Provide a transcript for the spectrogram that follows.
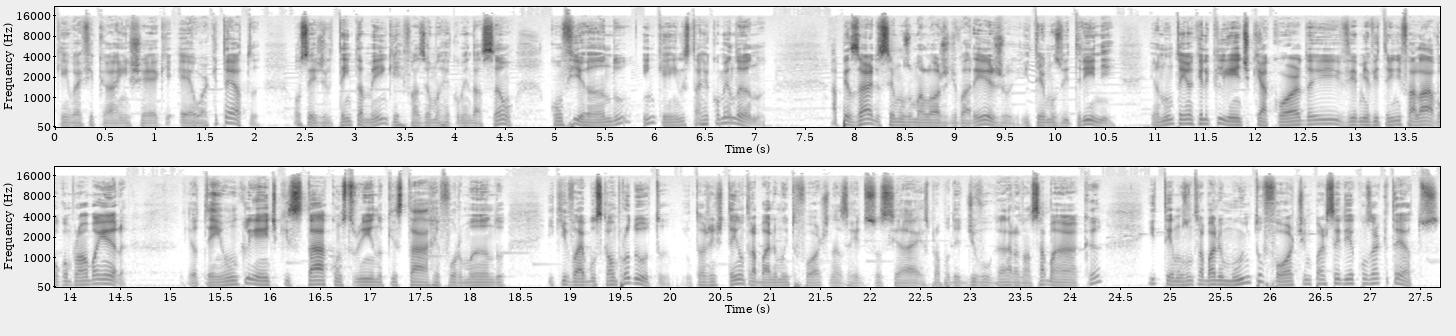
quem vai ficar em xeque é o arquiteto. Ou seja, ele tem também que fazer uma recomendação confiando em quem ele está recomendando. Apesar de sermos uma loja de varejo e termos vitrine, eu não tenho aquele cliente que acorda e vê minha vitrine e fala: ah, vou comprar uma banheira. Eu tenho um cliente que está construindo, que está reformando e que vai buscar um produto. Então a gente tem um trabalho muito forte nas redes sociais para poder divulgar a nossa marca e temos um trabalho muito forte em parceria com os arquitetos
